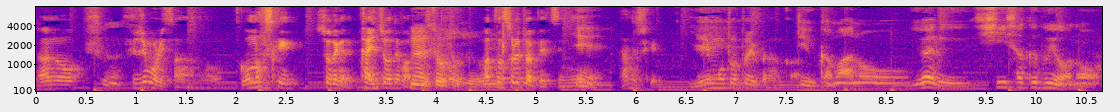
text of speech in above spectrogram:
ーあの、そうなんです。藤森さん、あの、権之助商店街の会長でもあるんですけど、ねそうそうそうまたそれとは別に、え何でしたっけ、家元というかなんかって、いうか、まあ、あの、いわゆる新作舞踊の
